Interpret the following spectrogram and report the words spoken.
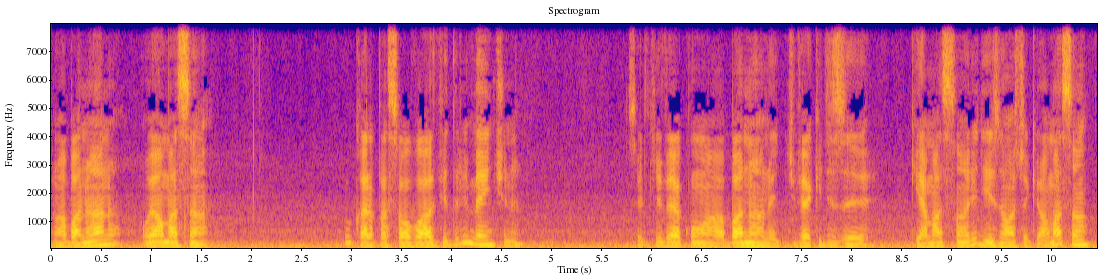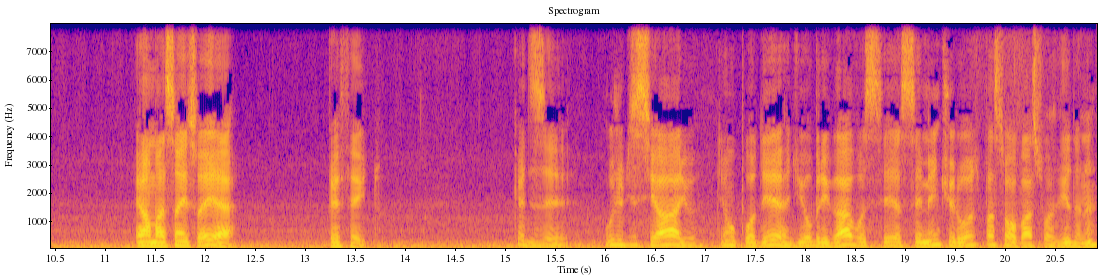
É uma banana ou é uma maçã? O cara, para salvar a vida, ele mente, né? Se ele tiver com a banana e tiver que dizer que é maçã, ele diz: Não, isso aqui é uma maçã. É uma maçã isso aí? É. Perfeito. Quer dizer, o judiciário tem o poder de obrigar você a ser mentiroso para salvar a sua vida, né?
